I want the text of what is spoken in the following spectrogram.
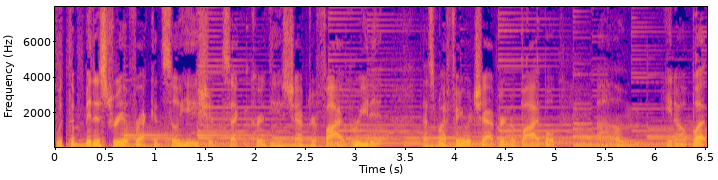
with the ministry of reconciliation. Second Corinthians chapter five. Read it. That's my favorite chapter in the Bible. Um, you know, but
